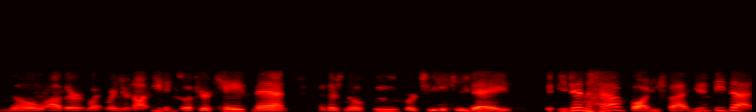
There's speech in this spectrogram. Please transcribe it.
no other, when, you're not eating. So if you're a caveman and there's no food for two to three days, if you didn't have body fat, you'd be dead.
